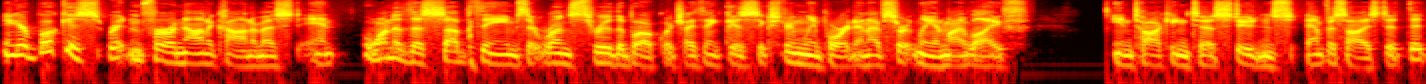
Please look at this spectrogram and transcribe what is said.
your book is written for a non-economist, and one of the sub themes that runs through the book, which I think is extremely important, and I've certainly in my life, in talking to students, emphasized it that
